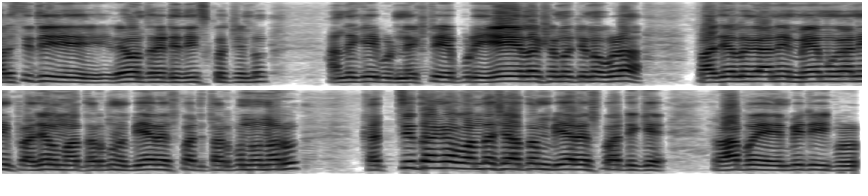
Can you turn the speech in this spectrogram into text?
పరిస్థితి రేవంత్ రెడ్డి తీసుకొచ్చిండు. అందుకే ఇప్పుడు నెక్స్ట్ ఎప్పుడు ఏ ఎలక్షన్ వచ్చినా కూడా ప్రజలు కానీ మేము కానీ ప్రజలు మా తరపున బీఆర్ఎస్ పార్టీ తరపున ఉన్నారు. ఖచ్చితంగా వంద శాతం బీఆర్ఎస్ పార్టీకే రాబోయే ఎంపీటీ ఇప్పుడు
